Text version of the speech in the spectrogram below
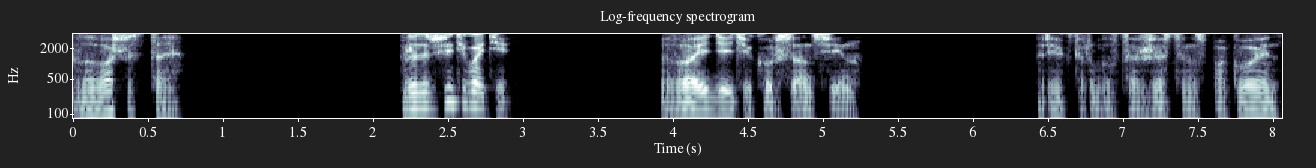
Глава шестая. «Разрешите войти?» «Войдите, курсант Син». Ректор был торжественно спокоен,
